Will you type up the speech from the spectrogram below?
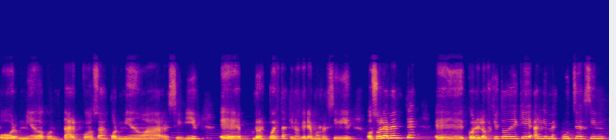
por miedo a contar cosas, por miedo a recibir eh, respuestas que no queremos recibir, o solamente con el objeto de que alguien me escuche sin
